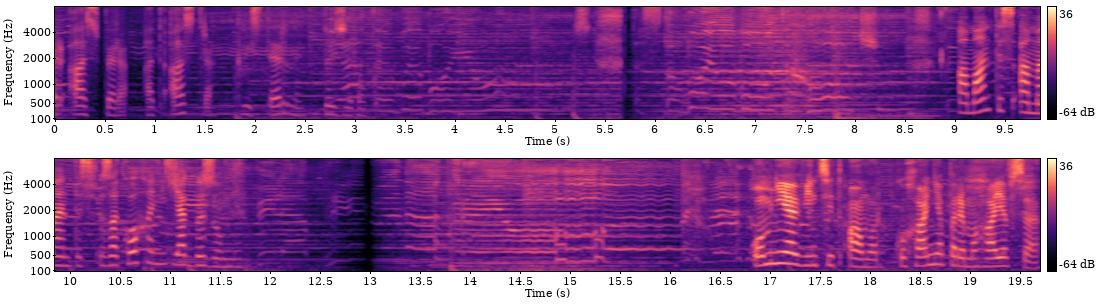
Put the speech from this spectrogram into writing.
Пер аспера ад астра, крізь терни до зірок. Амантис аментис, закохані, як безумні. Омнія вінсіт амор. Кохання перемагає все.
